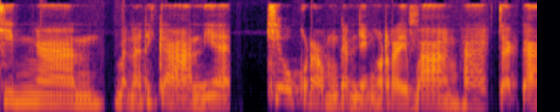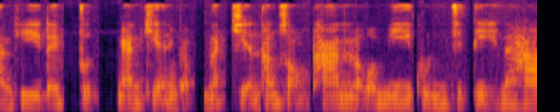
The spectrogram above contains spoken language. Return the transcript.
ทีมงานบรรณาธิการเนี่ยเขี่ยวกรำกันอย่างไรบ้างคะจากการที่ได้ฝึกงานเขียนกับนักเขียนทั้งสองท่าน แล้วก็มีคุณจิตินะคะ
